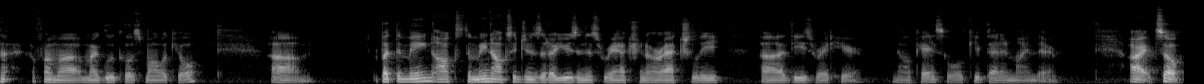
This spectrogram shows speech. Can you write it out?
from uh, my glucose molecule. Um, but the main, ox the main oxygens that are used in this reaction are actually uh, these right here. Okay, so we'll keep that in mind there. All right, so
